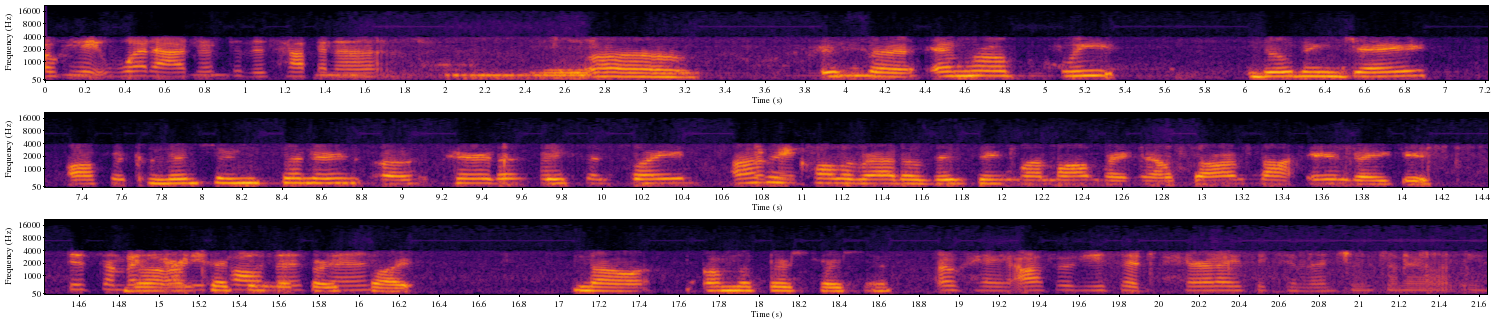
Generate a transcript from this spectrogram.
Okay, what address did this happen at? Um, it's the Emerald Suite, Building J, off of Convention Center, uh, Paradise and Plain. I'm Okay. in Colorado visiting my mom right now, so I'm not in Vegas. Did somebody but I'm already call catching the this first in? flight. No, I'm the first person. Okay, of you said Paradise at Convention Center. Let me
